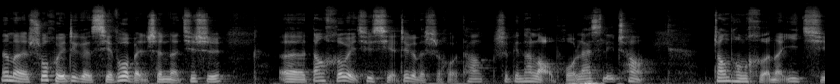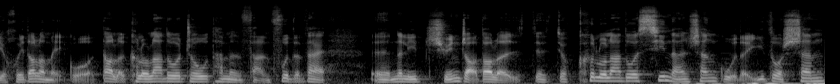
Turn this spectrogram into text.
那么说回这个写作本身呢，其实，呃，当何伟去写这个的时候，他是跟他老婆 Leslie Chang。张同和呢一起回到了美国，到了科罗拉多州，他们反复的在，呃那里寻找到了叫叫科罗拉多西南山谷的一座山，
